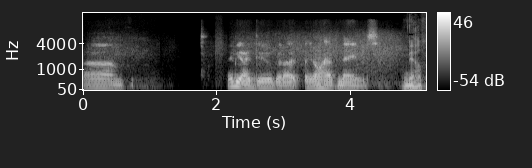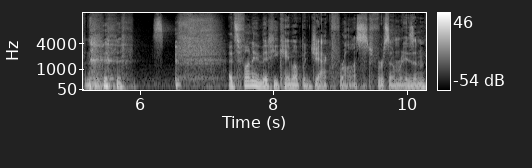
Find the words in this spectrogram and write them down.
Um, maybe I do, but I, they don't have names. Yeah. it's funny that he came up with Jack Frost for some reason.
